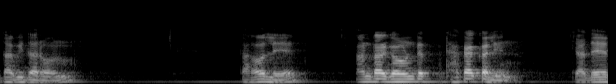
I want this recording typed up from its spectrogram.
দাবিদার হন তাহলে আন্ডারগ্রাউন্ডে থাকাকালীন যাদের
